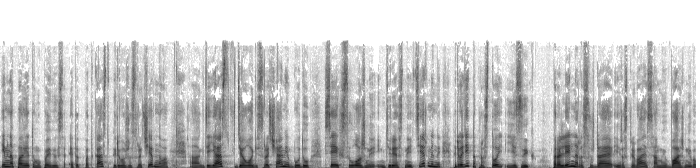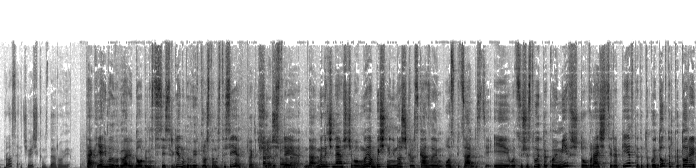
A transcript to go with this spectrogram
Именно поэтому появился этот подкаст «Перевожу с врачебного», а, где я в диалоге с врачами буду все их сложные, интересные термины переводить на простой язык, параллельно рассуждая и раскрывая самые важные вопросы о человеческом здоровье. Так, я не буду выговаривать долго Анастасия Сергеевна, буду говорить просто Анастасия, так чуть Хорошо, быстрее. Да. да, мы начинаем с чего? Мы обычно немножечко рассказываем о специальности. И вот существует такой миф, что врач-терапевт – это такой доктор, который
